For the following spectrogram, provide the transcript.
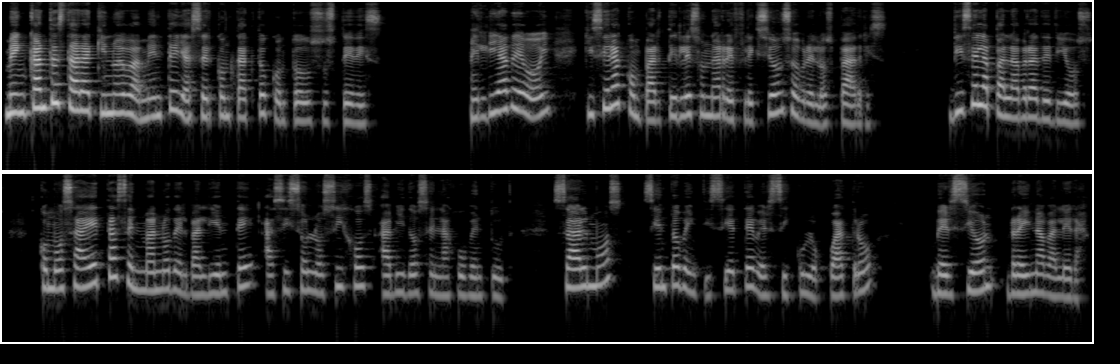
Me encanta estar aquí nuevamente y hacer contacto con todos ustedes. El día de hoy quisiera compartirles una reflexión sobre los padres. Dice la palabra de Dios, como saetas en mano del valiente, así son los hijos habidos en la juventud. Salmos 127, versículo 4, versión Reina Valera,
